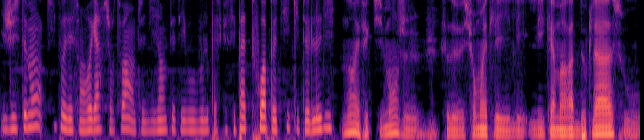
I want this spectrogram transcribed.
justement qui posait son regard sur toi en te disant que t'étais bouboule? Parce que c'est pas toi petit qui te le dit. Non effectivement je ça devait sûrement être les, les, les camarades de classe ou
